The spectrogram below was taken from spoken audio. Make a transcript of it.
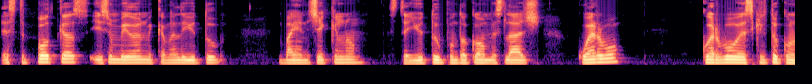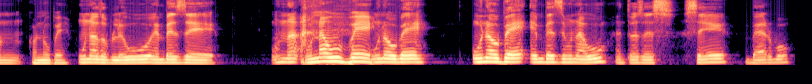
este podcast, hice un video en mi canal de YouTube, vayan, chequenlo, este, youtube.com slash cuervo, cuervo escrito con Con V. una W en vez de una, Una V. una V, una V en vez de una U, entonces es C, verbo,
